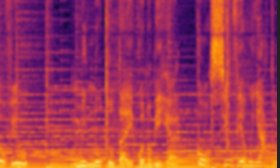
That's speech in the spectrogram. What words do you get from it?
ouviu Minuto da Economia, com Silvia Munhato.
